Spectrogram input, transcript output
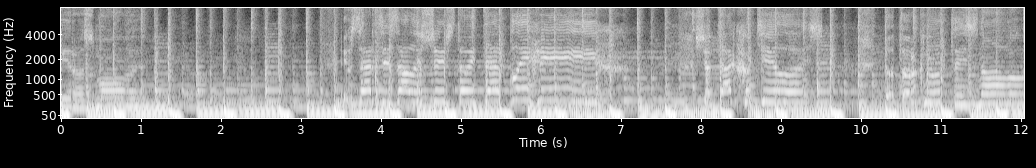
і розмови, і в серці залишився той теплий гріх, що так хотілось доторкнутись знову.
